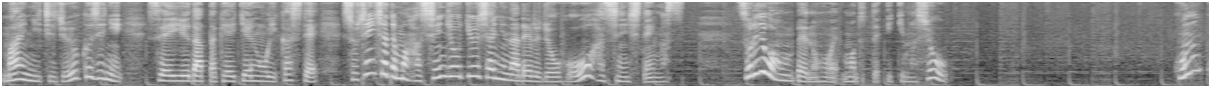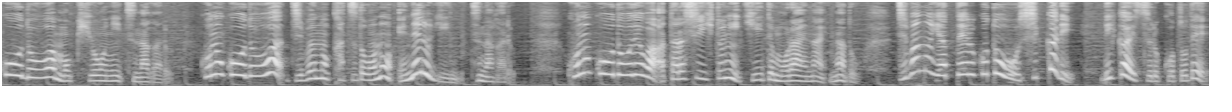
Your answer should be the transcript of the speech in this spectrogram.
毎日19時に声優だった経験を生かして初心者でも発信上級者になれる情報を発信しています。それでは本編の方へ戻っていきましょう。この行動は目標につながる。この行動は自分の活動のエネルギーにつながる。この行動では新しい人に聞いてもらえないなど自分のやっていることをしっかり理解することで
